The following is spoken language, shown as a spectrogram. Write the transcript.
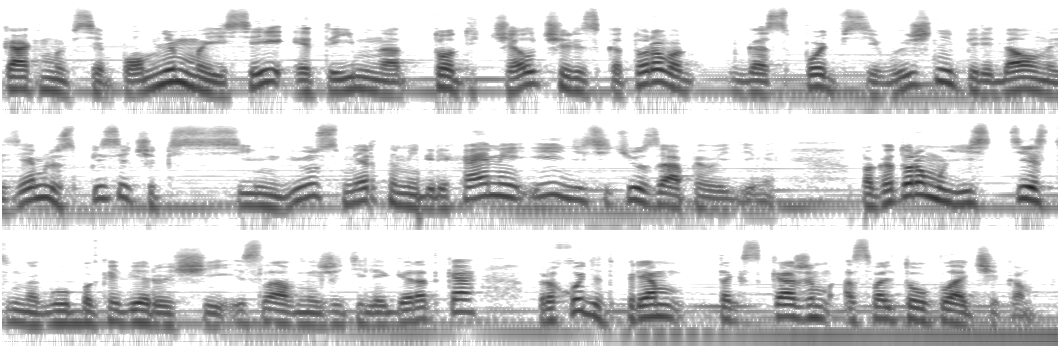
как мы все помним, Моисей — это именно тот чел, через которого Господь Всевышний передал на землю списочек с семью смертными грехами и десятью заповедями, по которому, естественно, глубоко верующие и славные жители городка проходят прям, так скажем, асфальтоукладчиком —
